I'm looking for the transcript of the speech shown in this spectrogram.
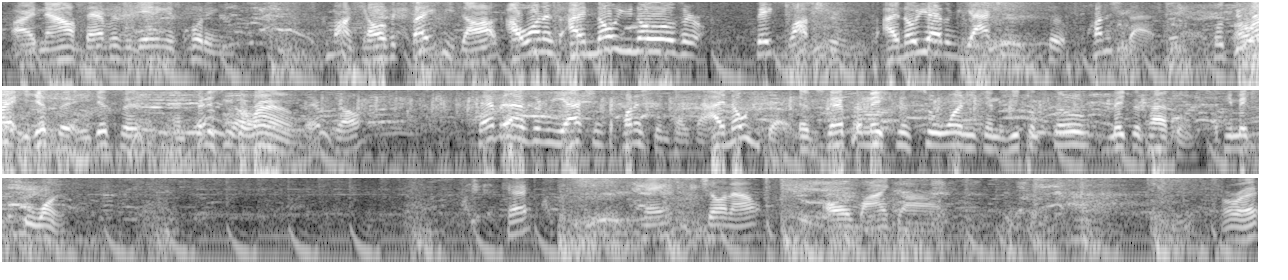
All right, now Sanford's regaining his footing. Come on, Kells, excite me, dog. I want to. I know you know those are fake block streams. I know you have the reactions to punish that. So do All right, it. he gets it. He gets it and There finishes the round. There we go. Sanford has the reactions to punish things like that. I know he does. If Sanford makes this 2-1, he can he can still make this happen. If he makes this 2-1. Okay. Okay. Chilling out. Oh my god. All right.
